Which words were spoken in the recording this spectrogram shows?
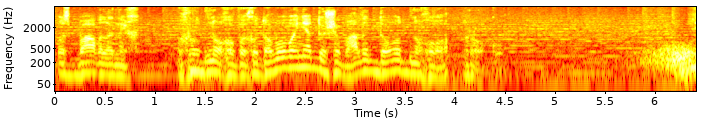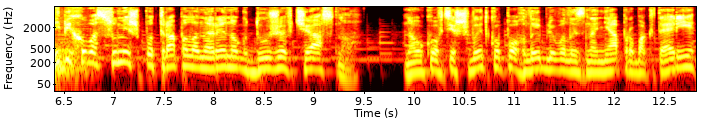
позбавлених грудного вигодовування, доживали до одного року. Лібіхова суміш потрапила на ринок дуже вчасно. Науковці швидко поглиблювали знання про бактерії,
